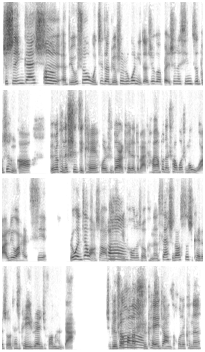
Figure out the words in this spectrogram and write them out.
就是应该是呃，比如说我记得，比如说如果你的这个本身的薪资不是很高，比如说可能十几 K 或者是多少 K 的，对吧？它好像不能超过什么五啊、六啊还是七。如果你在网上，比如说你 PO 的时候，可能三十到四十 K 的时候，它是可以 range 放的很大。就比如说放到十 K 这样子，或者可能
